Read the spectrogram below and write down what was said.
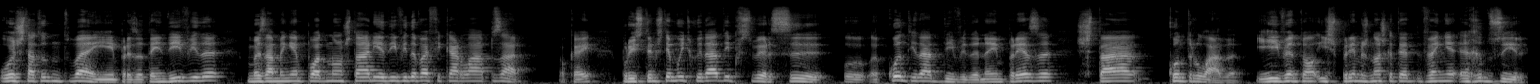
hoje está tudo muito bem e a empresa tem dívida, mas amanhã pode não estar e a dívida vai ficar lá a pesar. Ok? Por isso temos de ter muito cuidado e perceber se a quantidade de dívida na empresa está controlada e, eventual, e esperemos nós que até venha a reduzir.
